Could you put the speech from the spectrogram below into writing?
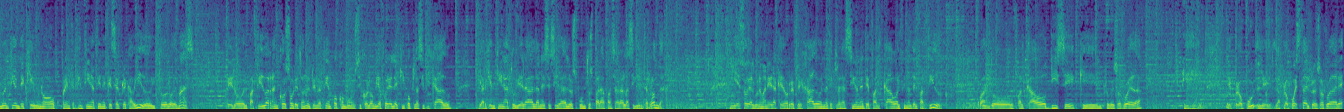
uno entiende que uno frente a Argentina tiene que ser precavido y todo lo demás. Pero el partido arrancó sobre todo en el primer tiempo como si Colombia fuera el equipo clasificado y Argentina tuviera la necesidad de los puntos para pasar a la siguiente ronda. Y eso de alguna manera quedó reflejado en las declaraciones de Falcao al final del partido, cuando Falcao dice que el profesor Rueda, eh, la propuesta del profesor Rueda era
